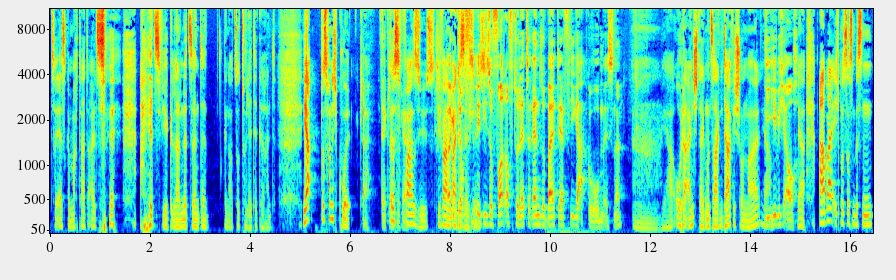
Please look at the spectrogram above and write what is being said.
zuerst gemacht hat, als, als wir gelandet sind. Äh, genau, zur Toilette gerannt. Ja, das fand ich cool. Klar, der Das Klassiker. war süß. Die waren Aber es gibt beide ja auch viele, süß. die sofort auf Toilette rennen, sobald der Flieger abgehoben ist. Ne? ja, oder einsteigen und sagen, darf ich schon mal? Ja. Die liebe ich auch. Ja, aber ich muss das ein bisschen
